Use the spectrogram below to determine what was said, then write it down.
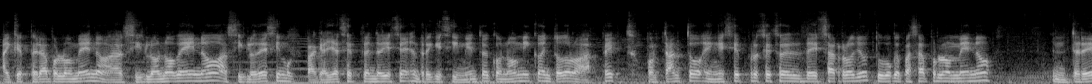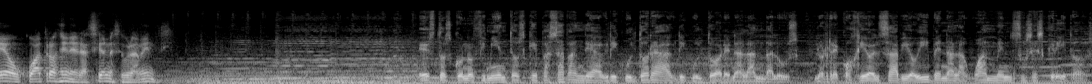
hay que esperar por lo menos al siglo IX, al siglo X, para que haya ese esplendor y ese enriquecimiento económico en todos los aspectos. Por tanto, en ese proceso de desarrollo tuvo que pasar por lo menos tres o cuatro generaciones seguramente. Estos conocimientos que pasaban de agricultor a agricultor en Al-Ándalus los recogió el sabio Ibn al-Awwam en sus escritos.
